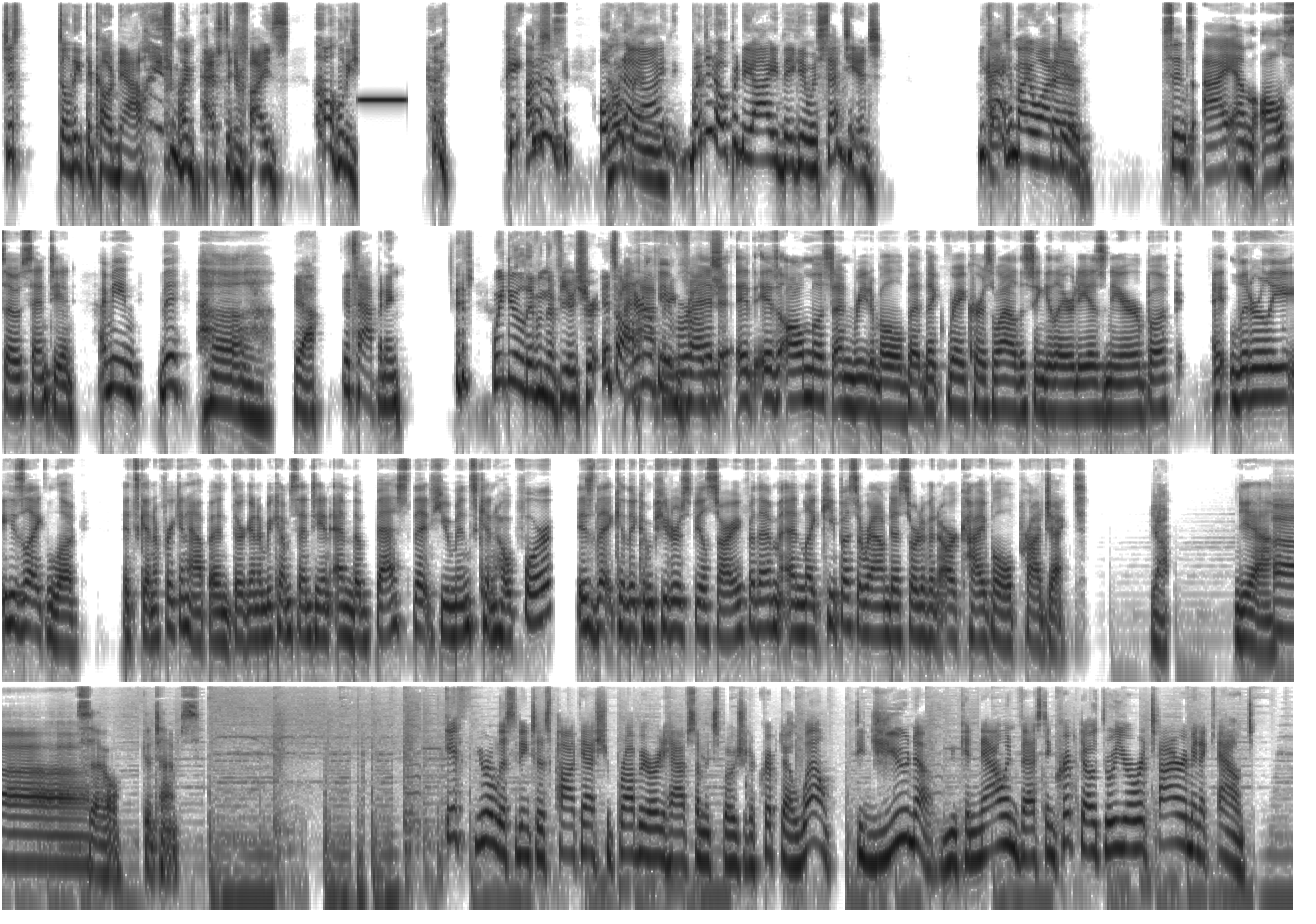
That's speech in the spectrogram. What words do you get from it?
just delete the code now. Is my best advice. Holy I'm just OpenAI. When did OpenAI think it was sentient? You guys Hey, might want to. Since I am also sentient, I mean the. Yeah, it's happening. We do live in the future. It's all. I don't know if you've read. folks. It is almost unreadable, but like Ray Kurzweil, the Singularity is Near book. It literally, he's like, look, it's gonna freaking happen. They're gonna become sentient, and the best that humans can hope for is that can the computers feel sorry for them and like keep us around as sort of an archival project. Yeah. Yeah. Uh, so good times. If you're listening to this podcast, you probably already have some exposure to crypto. Well, did you know you can now invest in crypto through your retirement account?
